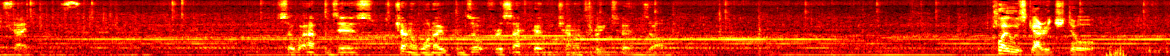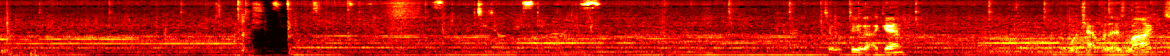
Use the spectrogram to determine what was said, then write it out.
Okay. So what happens is channel one opens up for a second, channel three turns on. Close garage door. Actions in routine. Selected on this device. So we'll do that again. Watch out for those lights.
